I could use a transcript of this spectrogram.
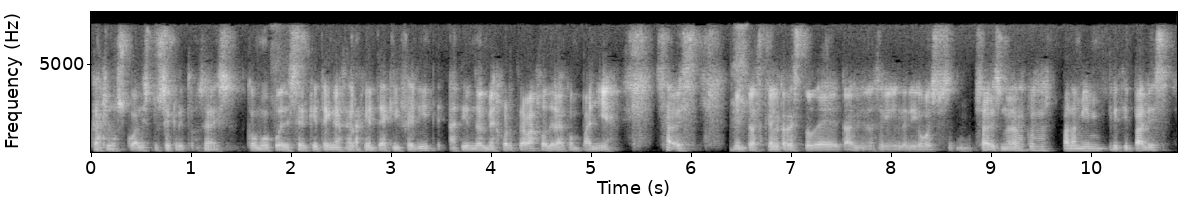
Carlos, ¿cuál es tu secreto? ¿Sabes? ¿Cómo puede ser que tengas a la gente aquí feliz haciendo el mejor trabajo de la compañía? ¿Sabes? Mientras que el resto de tal, no sé qué, le digo, pues, ¿sabes? Una de las cosas para mí principales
